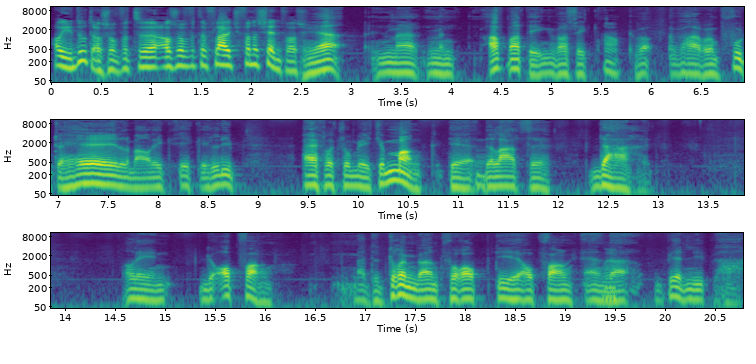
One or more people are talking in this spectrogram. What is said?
Oh, je doet alsof het, eh, alsof het een fluitje van een cent was. Ja, maar mijn afmatting was ik, Oh. wa- waren mijn voeten helemaal. Ik, ik liep eigenlijk zo'n beetje mank de, de laatste dagen. Alleen de opvang met de drumband voorop, die opvang, en daar binnen liep, ah,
